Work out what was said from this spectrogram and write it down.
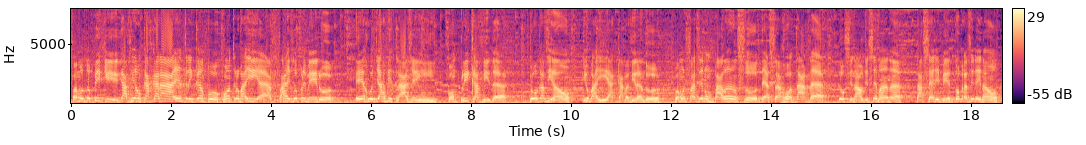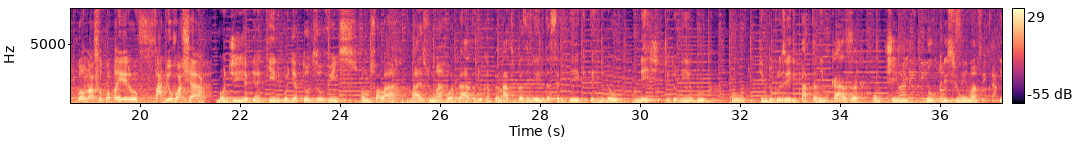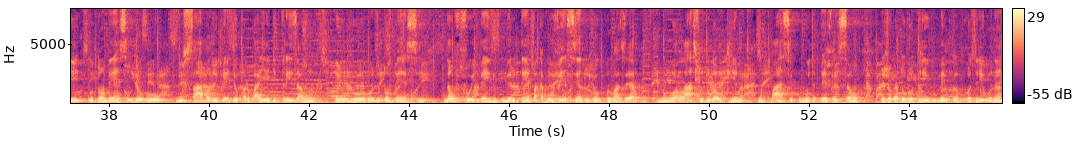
Vamos do pique. Gavião Carcará entra em campo contra o Bahia. Faz o primeiro. Erro de arbitragem. Complica a vida do Gavião e o Bahia acaba virando. Vamos fazer um balanço dessa rodada do final de semana da Série B do Brasileirão com o nosso companheiro Fábio Rocha. Bom dia, Bianchini, bom dia a todos os ouvintes. Vamos falar mais uma rodada do Campeonato Brasileiro da Série B que terminou neste domingo. O time do Cruzeiro empatando em casa com o time do Criciúma e o Tom jogou no sábado e perdeu para o Bahia de 3 a 1 em um jogo onde o Tom não foi bem no primeiro tempo, acabou vencendo o jogo por 1 a 0 num golaço do Galdino, um passe com muita perfeição do jogador Rodrigo, meio-campo Rodrigo, né?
